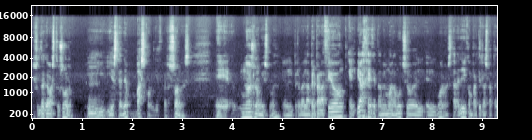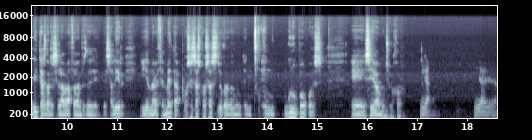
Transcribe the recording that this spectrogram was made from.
resulta que vas tú solo y, y este año vas con 10 personas. Eh, no es lo mismo. ¿eh? la preparación, el viaje, que también mola mucho, el, bueno, estar allí, compartir las batallitas, darles el abrazo antes de, salir y una vez en meta, pues esas cosas yo creo que en, grupo pues eh, se lleva mucho mejor. Ya. ya, ya.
